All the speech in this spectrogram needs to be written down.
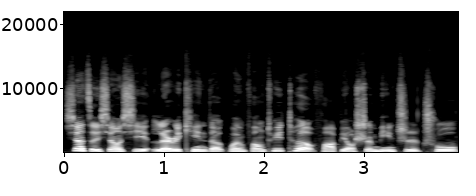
下则消息：Larry King 的官方推特发表声明指出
